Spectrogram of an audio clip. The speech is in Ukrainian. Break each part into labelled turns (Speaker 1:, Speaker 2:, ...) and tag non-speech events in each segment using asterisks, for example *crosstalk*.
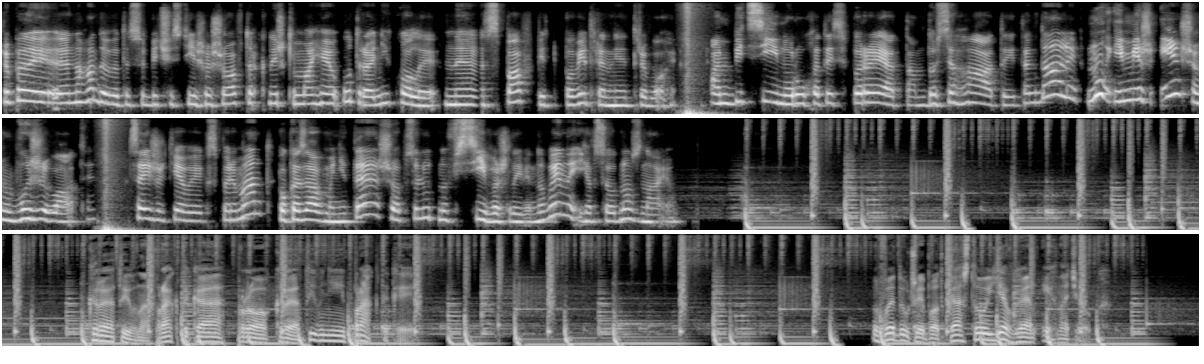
Speaker 1: Треба е, нагадувати собі частіше, що автор книжки Магія утра ніколи не спав під повітряні тривоги. Амбіційно рухатись вперед, там досягати і так далі. Ну і між іншим виживати. Цей життєвий експеримент показав мені те, що абсолютно всі важливі новини я все одно знаю.
Speaker 2: Креативна практика про креативні практики. Ведучий подкасту Євген Ігнатюк.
